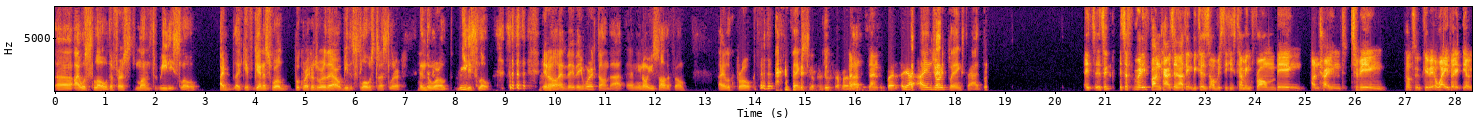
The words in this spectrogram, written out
Uh, I was slow the first month, really slow. I like if Guinness World Book Records were there, I would be the slowest wrestler in the world, really slow. you know, and they, they worked on that. And you know, you saw the film. I look pro. Thanks to the producer for that. 100%. But yeah, I enjoyed playing Saad. It's it's a it's a really fun character, and I think because obviously he's coming from being untrained to being not to give it away, but you know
